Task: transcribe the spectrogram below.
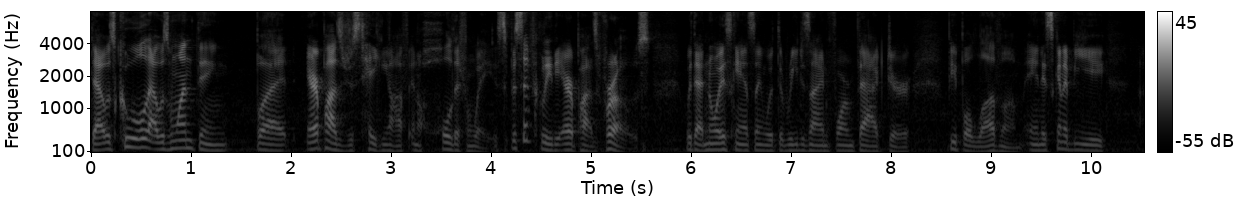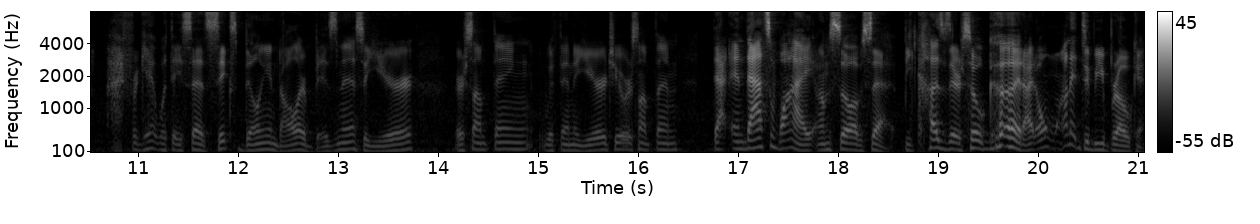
that was cool, that was one thing, but AirPods are just taking off in a whole different way. Specifically, the AirPods Pros with that noise canceling, with the redesigned form factor. People love them, and it's going to be, I forget what they said, six billion dollar business a year or something within a year or two or something. That and that's why I'm so upset because they're so good. I don't want it to be broken.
